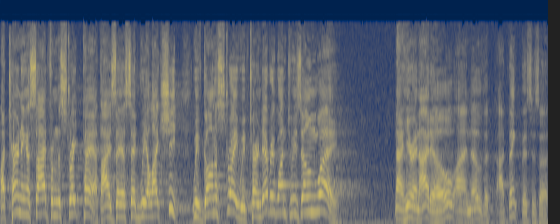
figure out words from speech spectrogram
a turning aside from the straight path. Isaiah said, We are like sheep. We've gone astray. We've turned everyone to his own way. Now, here in Idaho, I know that I think this is a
